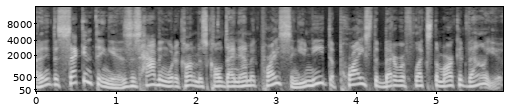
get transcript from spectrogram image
But I think the second thing is is having what economists call dynamic pricing. You need the price that better reflects the market value.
